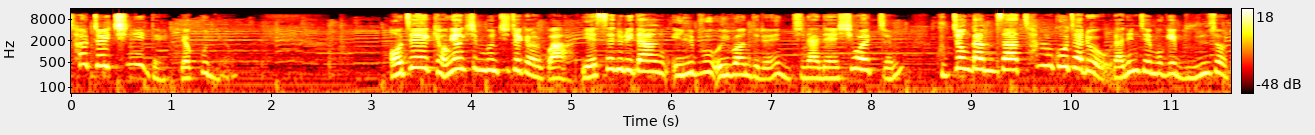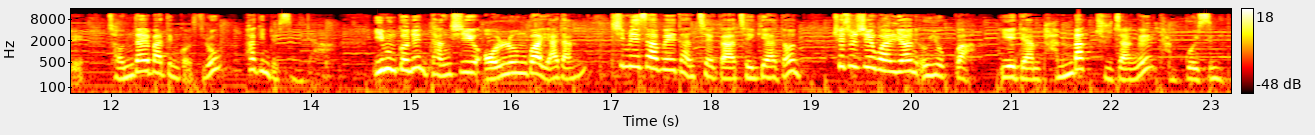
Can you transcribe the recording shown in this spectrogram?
철저히 친이 되었군요. 어제 경향신문 취재 결과 옛 새누리당 일부 의원들은 지난해 10월쯤 국정감사 참고자료라는 제목의 문서를 전달받은 것으로 확인됐습니다. 이 문건은 당시 언론과 야당, 시민사회 단체가 제기하던 최순실 관련 의혹과 이에 대한 반박 주장을 담고 있습니다.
